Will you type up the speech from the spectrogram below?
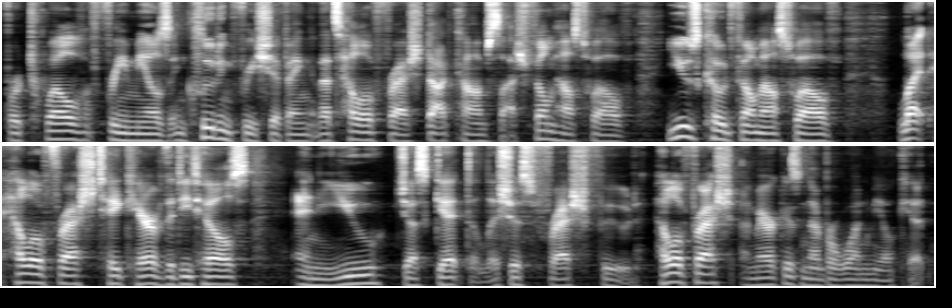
for 12 free meals, including free shipping. That's hellofresh.com slash filmhaus12. Use code filmhaus12. Let HelloFresh take care of the details, and you just get delicious fresh food. HelloFresh, America's number one meal kit.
